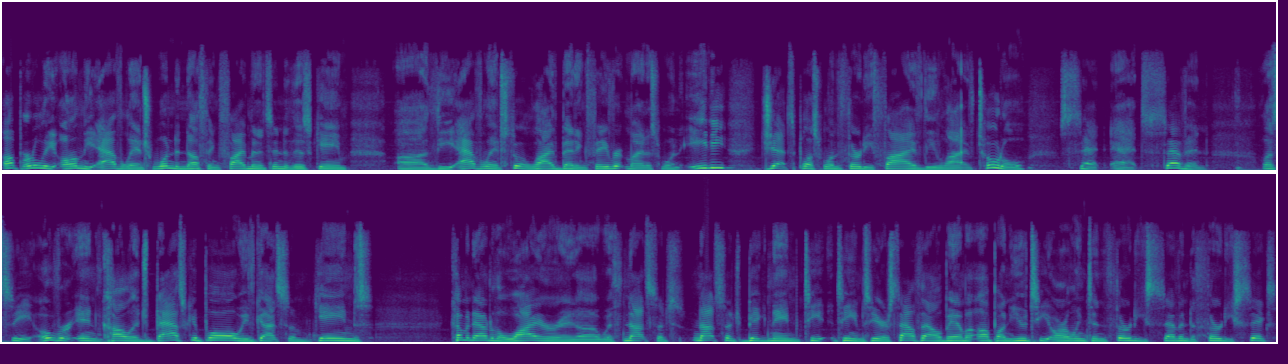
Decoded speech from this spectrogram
up early on the Avalanche, one to nothing. Five minutes into this game, uh, the Avalanche still a live betting favorite, minus 180. Jets plus 135. The live total set at seven. Let's see. Over in college basketball, we've got some games coming down to the wire and, uh, with not such not such big name te- teams here. South Alabama up on UT Arlington 37 to 36.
